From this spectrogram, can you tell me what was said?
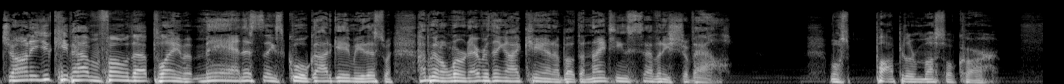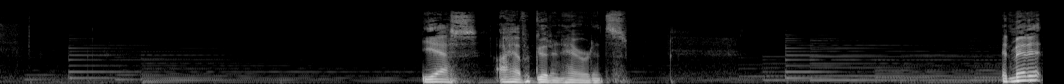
Johnny, you keep having fun with that plane, but man, this thing's cool. God gave me this one. I'm going to learn everything I can about the 1970 Chevelle. Most popular muscle car. Yes, I have a good inheritance. Admit it.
